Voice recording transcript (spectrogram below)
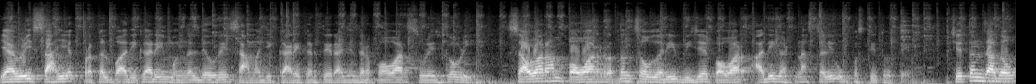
यावेळी सहाय्यक प्रकल्प अधिकारी मंगल देवरे सामाजिक कार्यकर्ते राजेंद्र पवार सुरेश गवळी सावळाराम पवार रतन चौधरी विजय पवार आदी घटनास्थळी उपस्थित होते. चेतन जाधव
